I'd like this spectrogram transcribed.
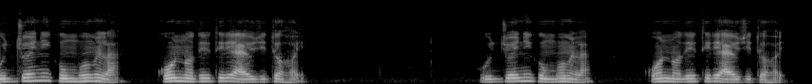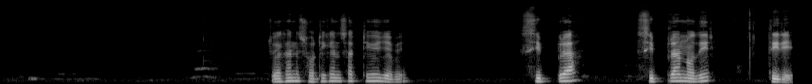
উজ্জয়িনী কুম্ভ মেলা কোন নদীর তীরে আয়োজিত হয়? উজ্জয়িনী কুম্ভ মেলা কোন নদীর তীরে আয়োজিত হয়? তো এখানে সঠিক অ্যান্সারটি হয়ে যাবে সিপ্রা সিপ্রা নদীর তীরে।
